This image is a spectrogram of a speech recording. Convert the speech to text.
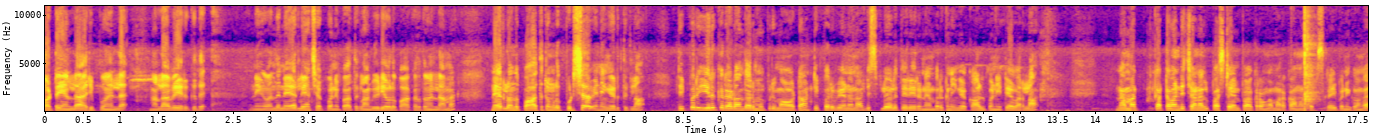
ஓட்டையும் இல்லை அரிப்பும் இல்லை. நல்லாவே இருக்குது. நீங்கள் வந்து நேர்லேயும் செக் பண்ணி பார்த்துக்கலாம் வீடியோவில் பார்க்குறதும் இல்லாமல் நேரில் வந்து பார்த்துட்டு உங்களுக்கு பிடிச்சாவே நீங்கள் எடுத்துக்கலாம். டிப்பர் இருக்கிற இடம் தருமபுரி மாவட்டம் டிப்பர் வேணும்னா டிஸ்பிளேவில் தெரியிற நம்பருக்கு நீங்கள் கால் பண்ணிகிட்டே வரலாம். நம்ம கட்டவண்டி சேனல் ஃபஸ்ட் டைம் பார்க்குறவங்க மறக்காமல் சப்ஸ்கிரைப் பண்ணிக்கோங்க.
